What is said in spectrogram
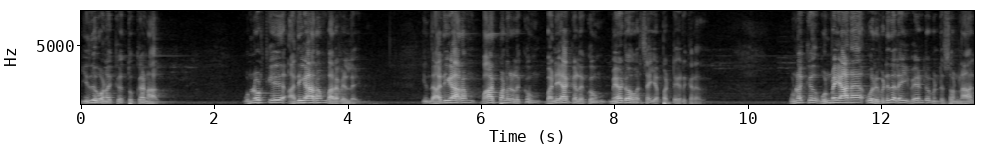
இது உனக்கு துக்க நாள் உனக்கு அதிகாரம் வரவில்லை. இந்த அதிகாரம் பார்ப்பனர்களுக்கும் பனியாக்களுக்கும் மேடோவர் செய்யப்பட்டு இருக்கிறது. உனக்கு உண்மையான ஒரு விடுதலை வேண்டும் என்று சொன்னால்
